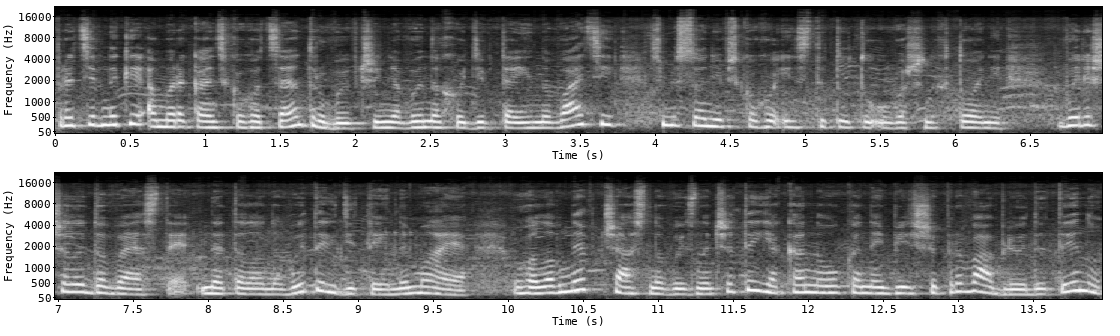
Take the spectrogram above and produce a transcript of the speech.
Працівники американського центру вивчення винаходів та інновацій Смісонівського інституту у Вашингтоні вирішили довести неталановитих дітей немає. Головне вчасно визначити, яка наука найбільше приваблює дитину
